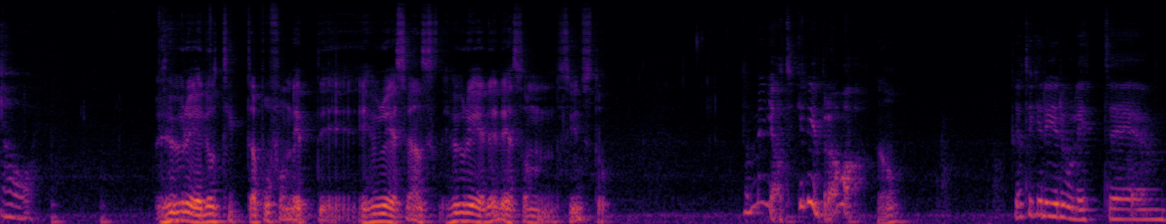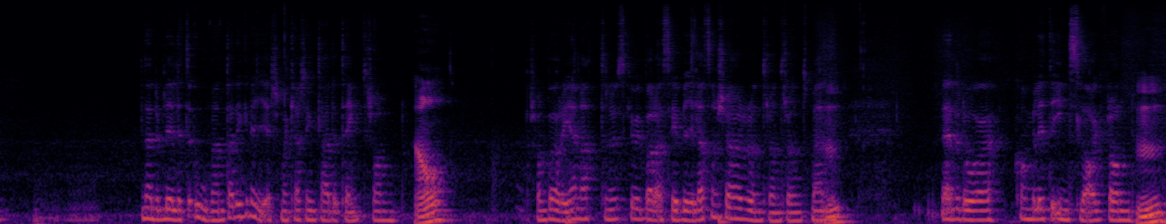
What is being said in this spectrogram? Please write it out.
Ja. Hur är det att titta på från ett, hur är svensk, hur är det det som syns då? Ja, Men jag tycker det är bra. Ja, Jag tycker det är roligt eh, när det blir lite oväntade grejer som man kanske inte hade tänkt från, ja, från början. Att nu ska vi bara se bilar som kör runt, runt, runt. Men mm, när det då kommer lite inslag från mm.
